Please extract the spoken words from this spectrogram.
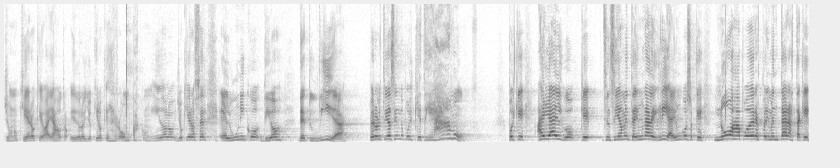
yo no quiero que vayas a otro ídolo, yo quiero que rompas con ídolos, yo quiero ser el único Dios de tu vida, pero lo estoy haciendo porque te amo. Porque hay algo que sencillamente hay una alegría, hay un gozo que no vas a poder experimentar hasta que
